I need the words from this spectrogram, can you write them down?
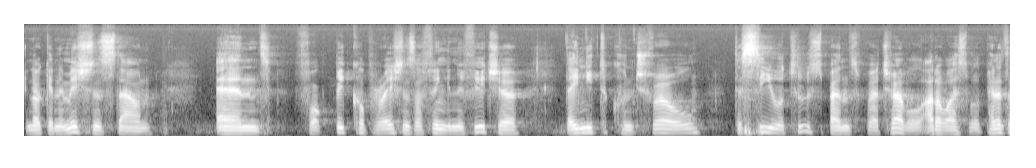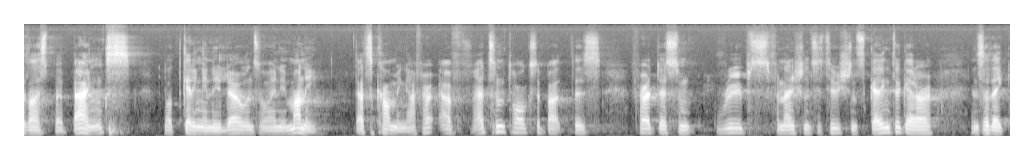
you know, get emissions down. And for big corporations, I think in the future, they need to control the CO2 spent per travel, otherwise will be penalized by banks not getting any loans or any money. That's coming. I've, heard, I've had some talks about this. I've heard there's some groups, financial institutions getting together and say like,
